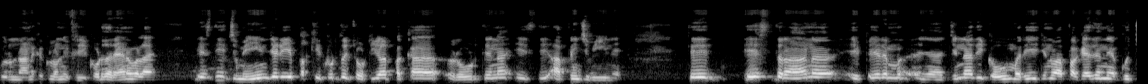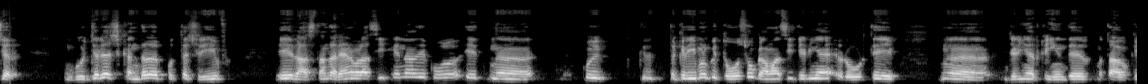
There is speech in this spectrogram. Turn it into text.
ਗੁਰੂ ਨਾਨਕ ਕਲੋਨੀ ਫਰੀਦਕੋਟ ਦਾ ਰਹਿਣ ਵਾਲਾ ਹੈ ਇਸ ਦੀ ਜ਼ਮੀਨ ਜਿਹੜੀ ਪੱਕੀ ਖੁਰਦ ਤੋਂ ਚੋਟੀ ਵਾਲਾ ਪੱਕਾ ਰੋਡ ਤੇ ਨਾ ਇਸ ਦੀ ਆਪਣੀ ਜ਼ਮੀਨ ਹੈ ਤੇ ਇਸ ਦੌਰਾਨ ਇੱਕ ਜਿਹੜੇ ਮ- ਜਿਨ੍ਹਾਂ ਦੀ ਗਊ ਮਰੀ ਜਿਹਨੂੰ ਆਪਾਂ ਕਹਿ ਦਿੰਦੇ ਆ ਗੁੱਜਰ ਗੁੱਜਰ ਸਿਕੰਦਰ ਪੁੱਤਰ ਸ਼ਰੀਫ ਇਹ ਰਾਜਸਥਾਨ ਦਾ ਰਹਿਣ ਵਾਲਾ ਸੀ। ਇਹਨਾਂ ਦੇ ਕੋਲ ਇਹ ਤਕਰੀਬਨ ਕੋਈ 200 ਗਾਵਾਂ ਸੀ ਜਿਹੜੀਆਂ ਰੋਡ ਤੇ ਜਿਹੜੀਆਂ ਰੁਟੀਨ ਦੇ ਮੁਤਾਬਕ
